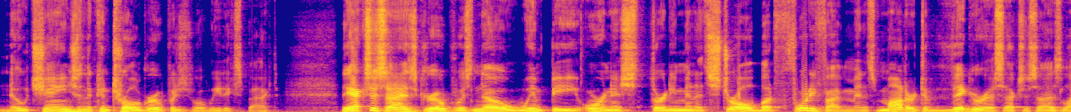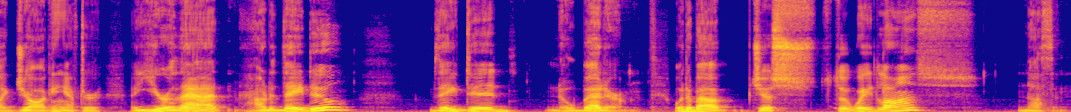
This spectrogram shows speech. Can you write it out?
no change in the control group, which is what we'd expect. The exercise group was no wimpy, Ornish 30-minute stroll, but 45 minutes, moderate to vigorous exercise like jogging. After a year of that, how did they do? They did no better. What about just the weight loss? Nothing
